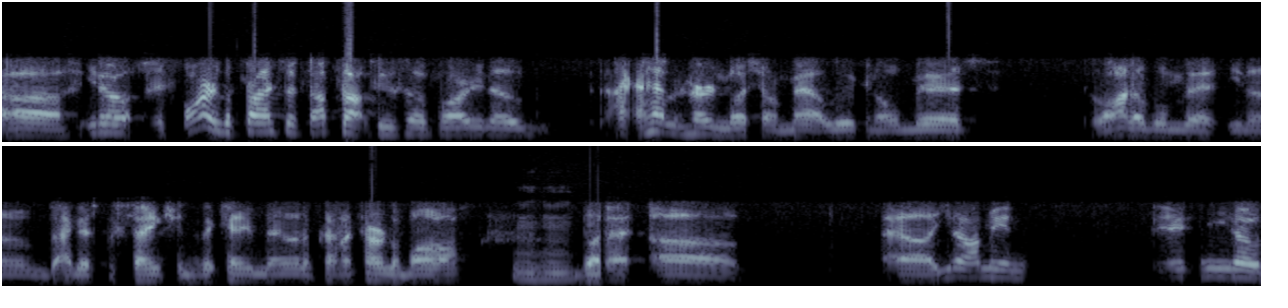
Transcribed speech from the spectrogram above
uh, you know, as far as the prospects I've talked to so far, you know, I, I haven't heard much on Matt Luke and Ole Miss a lot of them that you know, I guess the sanctions that came down have kind of turned them off. Mm-hmm. But uh, uh, you know, I mean, it, you know,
